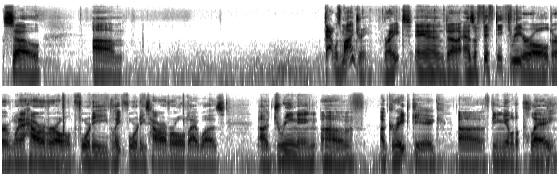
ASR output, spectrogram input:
So, um, that was my dream, right? And uh, as a 53 year old, or when however old, 40, late 40s, however old I was, uh, dreaming of a great gig of being able to play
